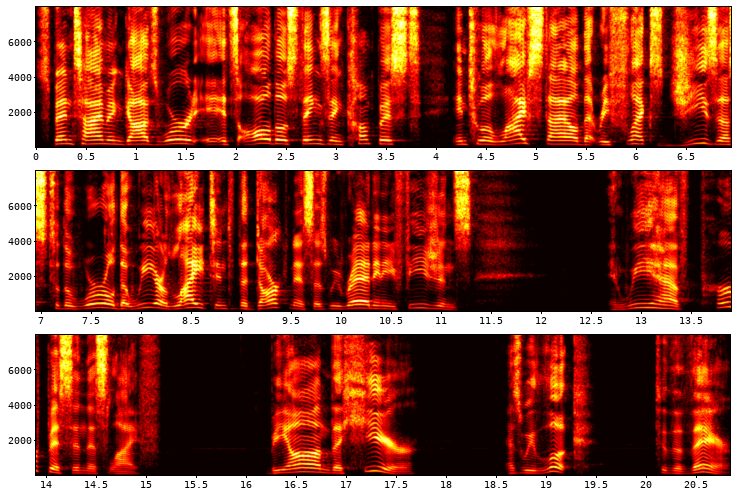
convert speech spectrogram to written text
spend time in God's word. It's all those things encompassed into a lifestyle that reflects Jesus to the world, that we are light into the darkness, as we read in Ephesians. And we have purpose in this life beyond the here as we look to the there.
